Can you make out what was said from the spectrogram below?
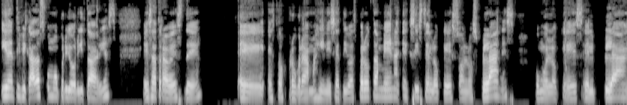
identificadas como prioritarias es a través de eh, estos programas iniciativas, pero también existen lo que son los planes, como lo que es el Plan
